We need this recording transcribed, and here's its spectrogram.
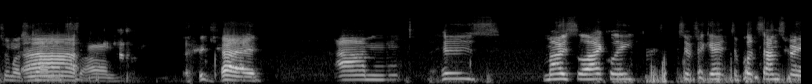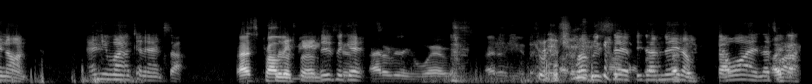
Too much time in the sun. okay. Um, who's most likely to forget to put sunscreen on? Anyone can answer. That's probably Griffin. me. Who forgets? I don't really wear. I don't even. Griffin. Probably Seth. You don't need them. Hawaiian. That's I why. got-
